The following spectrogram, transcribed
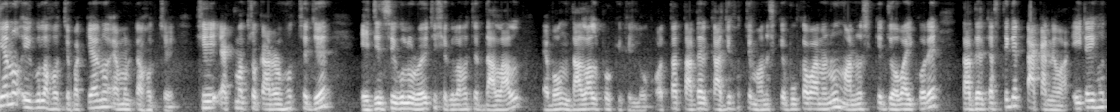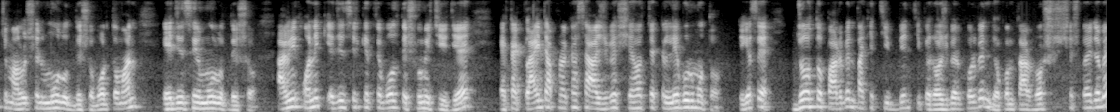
কেন এগুলা হচ্ছে বা কেন এমনটা হচ্ছে? সেই একমাত্র কারণ হচ্ছে যে এজেন্সিগুলো রয়েছে সেগুলো হচ্ছে দালাল এবং দালাল প্রকৃতির লোক। অর্থাৎ তাদের কাজই হচ্ছে মানুষকে বোকা বানানো, মানুষকে জবাই করে তাদের কাছ থেকে টাকা নেওয়া। এটাই হচ্ছে মানুষের মূল উদ্দেশ্য, বর্তমান এজেন্সির মূল উদ্দেশ্য। আমি অনেক এজেন্সির ক্ষেত্রে বলতে শুনেছি যে, একটা ক্লায়েন্ট আপনার কাছে আসবে, সে হচ্ছে একটা লেবুর মতো, ঠিক আছে? যত পারবেন তাকে চিপবেন, চিপে রস বের করবেন, যখন তার রস শেষ হয়ে যাবে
